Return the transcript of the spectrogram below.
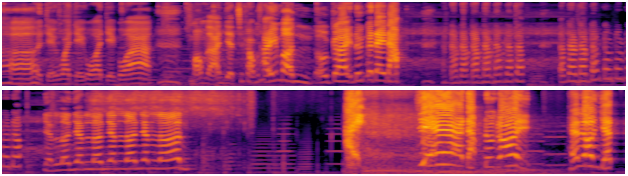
à, Chạy qua chạy qua chạy qua Mong là anh dịch sẽ không thấy mình Ok đứng ở đây đập Đập đập đập đập đập đập đập đập đập đập đập đập đập đập đập Nhanh lên nhanh lên nhanh lên nhanh lên Ây, Yeah đập được rồi Hello anh dịch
